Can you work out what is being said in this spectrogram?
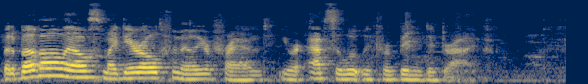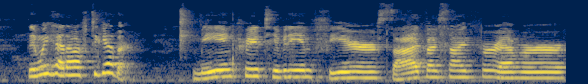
But above all else, my dear old familiar friend, you are absolutely forbidden to drive. Then we head off together. Me and creativity and fear, side by side forever,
